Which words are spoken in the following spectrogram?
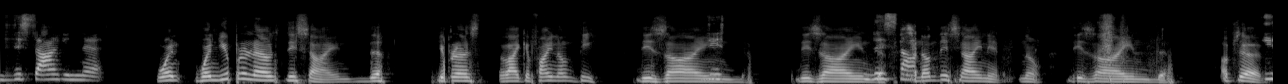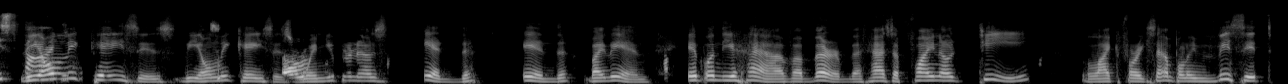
designed when when you pronounce design, the you pronounce like a final D. Designed, designed, Design. not design it. No, designed. Observe. The only cases, the only cases when you pronounce id, id by the end, if when you have a verb that has a final T, like for example, in visit,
